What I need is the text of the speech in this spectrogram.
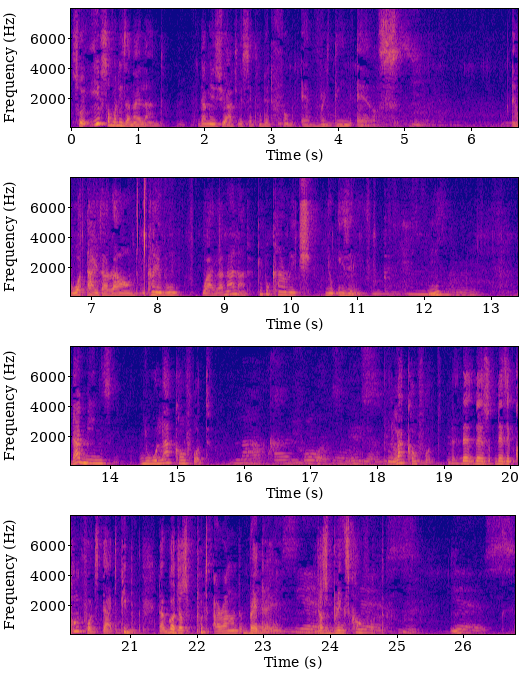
So if somebody is an island, that means you're actually secluded from everything else. And what ties around, you can't even, why? You're an island. People can't reach you easily. Hmm? That means you will lack comfort. You lack comfort. There- There's, there's a comfort that people, that God just put around brethren. Yes, Just brings comfort. Yes.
